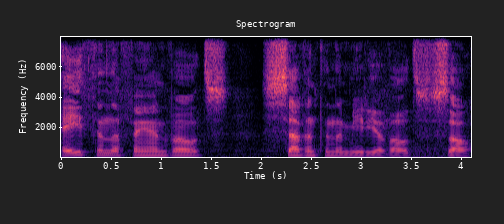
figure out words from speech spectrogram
eighth in the fan votes, seventh in the media votes. So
